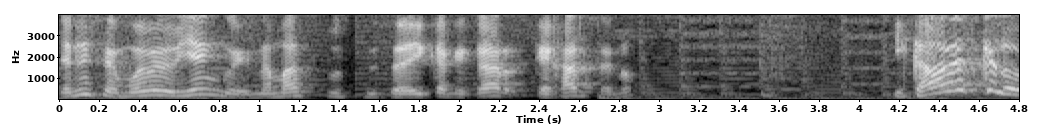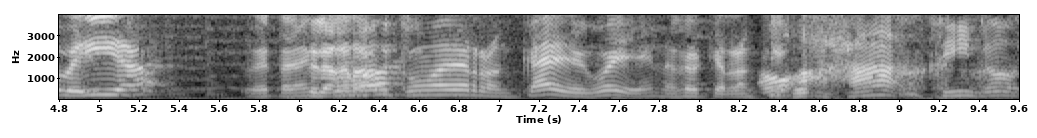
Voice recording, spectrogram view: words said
ya ni se mueve bien, güey, nada más pues, se dedica a quejar- quejarse, ¿no? Y cada vez que lo veía, Se lo cómo- grababa- cómo de roncar el güey, ¿eh? No creo que ronque. oh, ajá, sí, no.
